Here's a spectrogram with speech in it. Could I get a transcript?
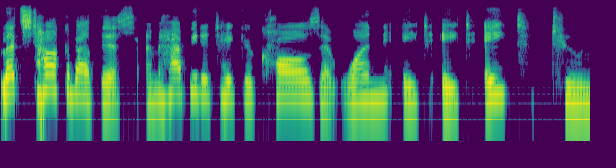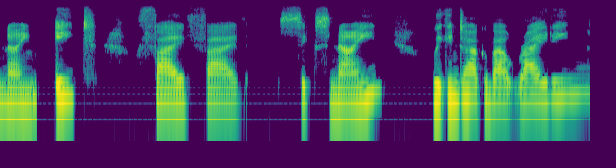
Let's talk about this. I'm happy to take your calls at 1 888 298 5569. We can talk about writing,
